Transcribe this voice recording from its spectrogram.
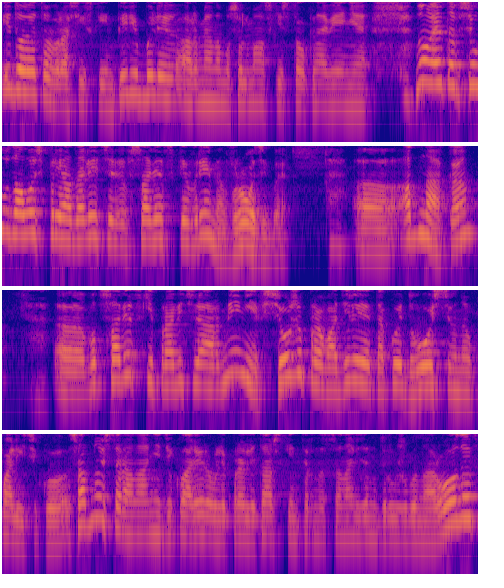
и до этого в Российской империи были армяно-мусульманские столкновения. Но это все удалось преодолеть в советское время, вроде бы. Э, однако, вот советские правители Армении все же проводили такую двойственную политику. С одной стороны, они декларировали пролетарский интернационализм и дружбу народов,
